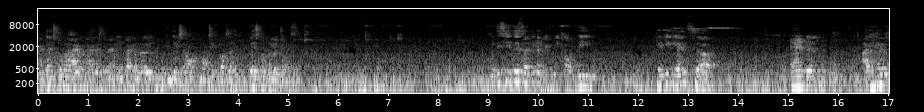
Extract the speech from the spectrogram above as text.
and then external hydrogen and intracameral injection of moxifloxacin based on your choice. This is the surgical technique of the phakic lens. Uh, and uh, I have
